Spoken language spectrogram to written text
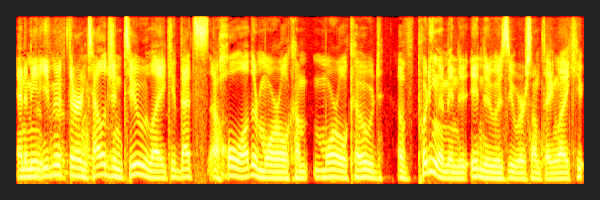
And I mean, that's, even if they're intelligent too, like that's a whole other moral com- moral code of putting them into into a zoo or something. Like, you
